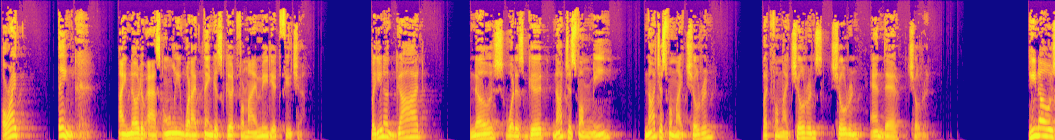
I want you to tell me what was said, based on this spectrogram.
Or I think I know to ask only what I think is good for my immediate future. But you know, God knows what is good, not just for me, not just for my children, but for my children's children and their children. He knows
